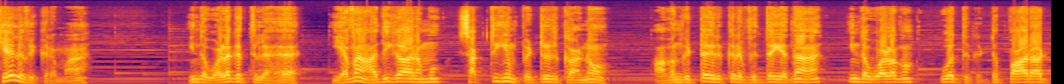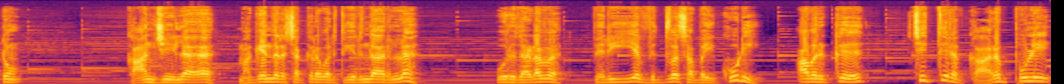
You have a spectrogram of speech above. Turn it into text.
கேளு விக்ரமா. இந்த உலகத்துல எவன் அதிகாரமும் சக்தியும் பெற்றிருக்கானோ அவங்கிட்ட இருக்கிற வித்தைய தான் இந்த உலகம் ஒத்துக்கிட்டு பாராட்டும். காஞ்சியில மகேந்திர சக்கரவர்த்தி இருந்தாருல்ல? ஒரு தடவை பெரிய வித்வ சபை கூடி அவருக்கு சித்திரக்கார புலி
